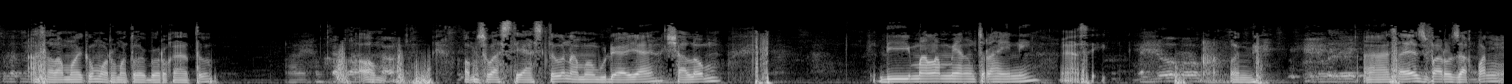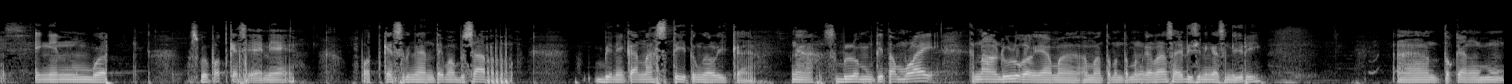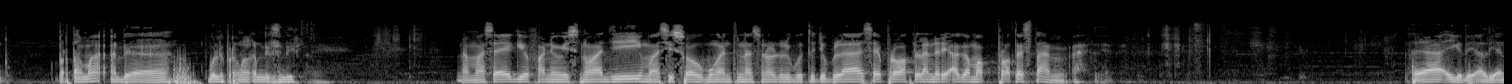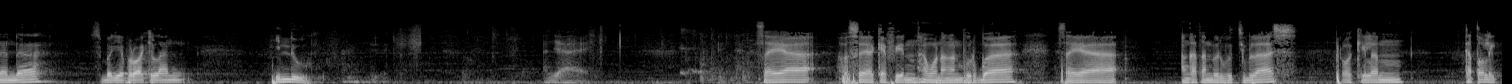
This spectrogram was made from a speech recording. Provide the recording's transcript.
Assalamualaikum warahmatullahi wabarakatuh. Om Om Swastiastu, nama budaya, Shalom. Di malam yang cerah ini, asik. Uh, saya Zufaru Zakwan ingin membuat sebuah podcast ya ini ya. Podcast dengan tema besar Bineka Nasti Tunggal Ika. Nah, sebelum kita mulai kenal dulu kali ya sama, sama teman-teman karena saya di sini nggak sendiri. Uh, untuk yang pertama ada boleh perkenalkan diri sendiri. Nama saya Giovanni Wisnu Aji, mahasiswa Hubungan Internasional 2017. Saya perwakilan dari agama Protestan. Saya Igede Aliananda sebagai perwakilan Hindu. Anjay. Saya Hosea Kevin Hamonangan Purba. Saya angkatan 2017, perwakilan Katolik.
